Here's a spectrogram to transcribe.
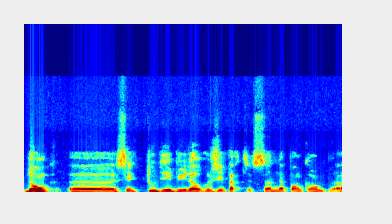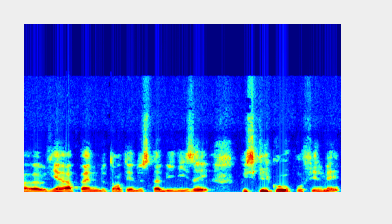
Donc, euh, c'est le tout début là où Roger Patterson n'a pas encore euh, vient à peine de tenter de stabiliser, puisqu'il court pour filmer.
